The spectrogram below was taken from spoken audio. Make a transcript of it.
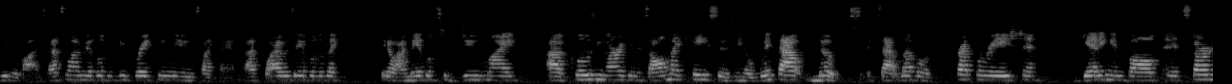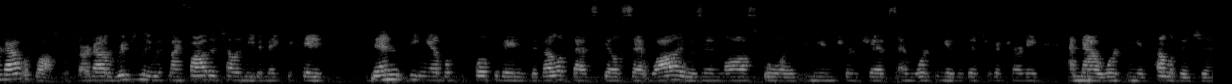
utilize. That's why I'm able to do breaking news like I am. That's why I was able to like, you know, I'm able to do my uh, closing arguments, all my cases, you know, without notes. It's that level of preparation, getting involved, and it started out with law school. It started out originally with my father telling me to make the case then being able to cultivate and develop that skill set while I was in law school and in internships and working as a district attorney and now working in television,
